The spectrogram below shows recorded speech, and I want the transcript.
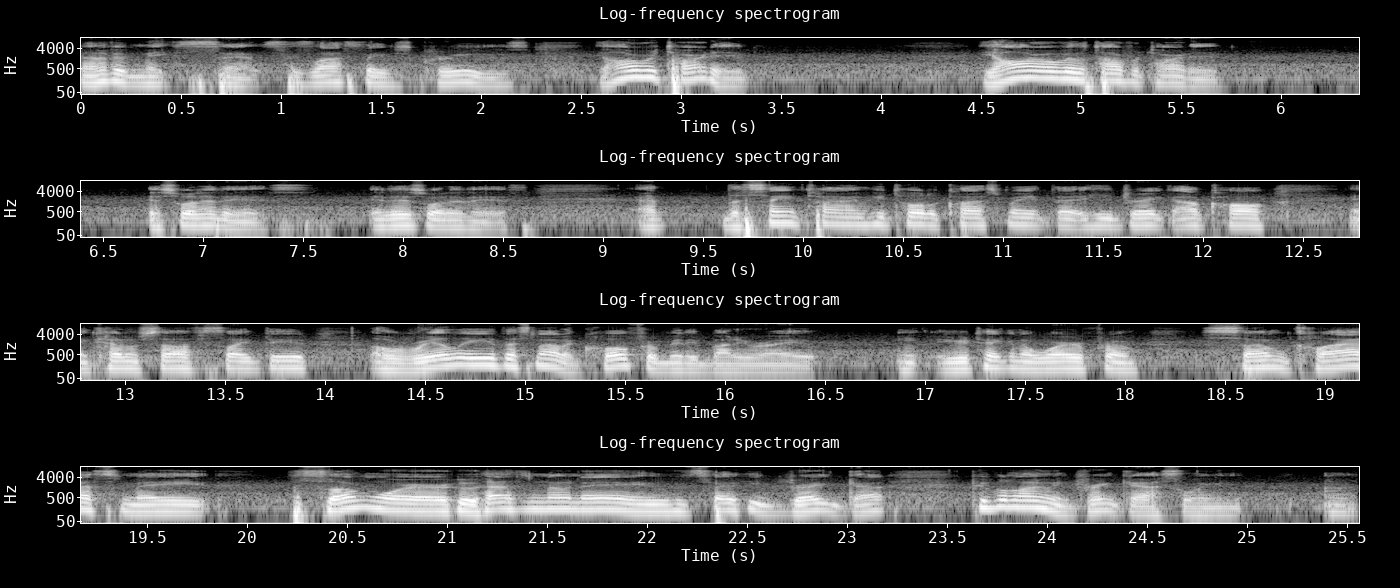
None of it makes sense. His last name's Cruz. Y'all are retarded. Y'all are over the top retarded. It's what it is. It is what it is. At the same time, he told a classmate that he drank alcohol and cut himself. It's like, dude, oh, really? That's not a quote from anybody, right? You're taking a word from some classmate somewhere who has no name who said he drank gas. People don't even drink gasoline.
